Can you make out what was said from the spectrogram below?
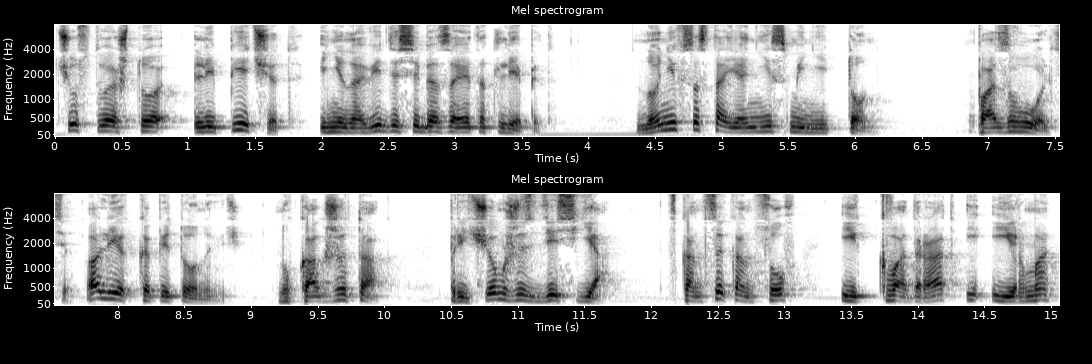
чувствуя, что лепечет и ненавидя себя за этот лепет, но не в состоянии сменить тон. «Позвольте, Олег Капитонович, ну как же так? Причем же здесь я? В конце концов, и Квадрат, и Ирма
